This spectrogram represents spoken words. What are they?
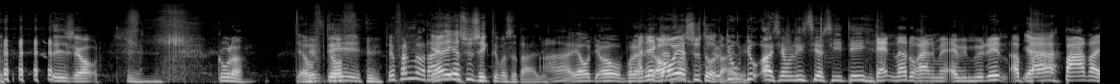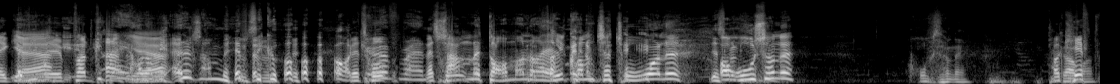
det er sjovt. Gutter. Det, var, Det, det, det, det fandme var ja, dejligt. jeg synes ikke, det var så dejligt. Ah, jo, jo, på det er jeg glad Jo, jeg synes, det var du, dejligt. du, altså, jeg vil lige til at sige, det... Dan, hvad du regnet med? Er vi mødt ind og Ja. bare, bare der igennem Ja. ja. I, I podcast? dag holder Ja. vi alle sammen med FCK. Hold Hvad mand. Hvad tror Sammen med dommerne og alle kommentatorerne og russerne. Russerne. Hold kommer. kæft,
